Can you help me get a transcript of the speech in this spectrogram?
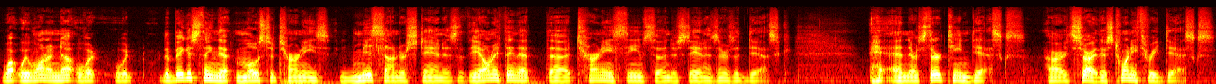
what we want to know, what, what the biggest thing that most attorneys misunderstand is that the only thing that the attorney seems to understand is there's a disc and there's 13 discs. Or sorry, there's 23 discs,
